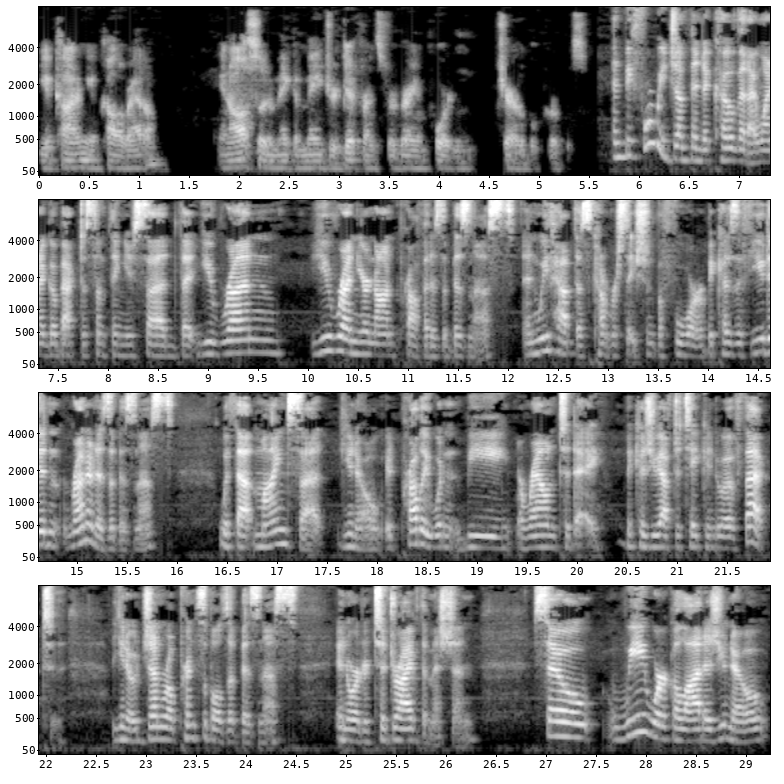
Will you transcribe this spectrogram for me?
the economy of Colorado and also to make a major difference for a very important charitable purpose. And before we jump into COVID, I want to go back to something you said that you run you run your nonprofit as a business. And we've had this conversation before because if you didn't run it as a business, with that mindset, you know, it probably wouldn't be around today because you have to take into effect, you know, general principles of business in order to drive the mission. So we work a lot, as you know,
